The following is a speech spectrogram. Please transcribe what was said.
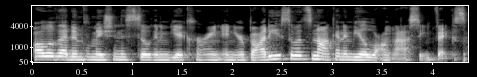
All of that inflammation is still going to be occurring in your body. So it's not going to be a long lasting fix.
